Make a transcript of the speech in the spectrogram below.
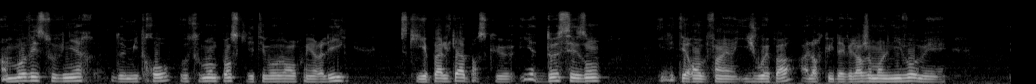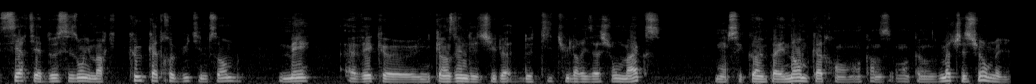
un, mauvais souvenir de Mitro, où tout le monde pense qu'il était mauvais en première ligue, ce qui n'est pas le cas parce qu'il y a deux saisons, il était, enfin, il jouait pas, alors qu'il avait largement le niveau, mais certes, il y a deux saisons, il marque que 4 buts, il me semble, mais avec euh, une quinzaine de, de titularisations max. Bon, c'est quand même pas énorme, 4 en, 15, en 15 matchs, c'est sûr, mais...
